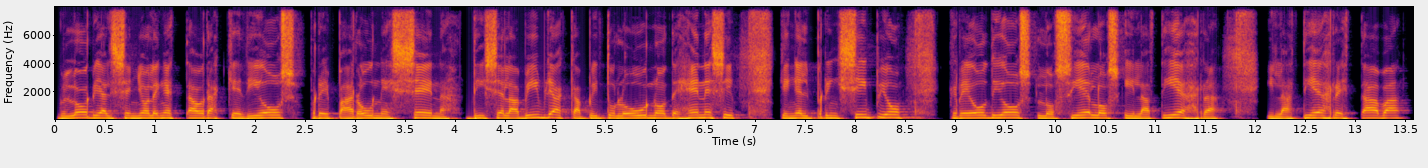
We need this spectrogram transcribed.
gloria al Señor en esta hora, que Dios preparó una escena. Dice la Biblia, capítulo 1 de Génesis, que en el principio creó Dios los cielos y la tierra, y la tierra estaba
